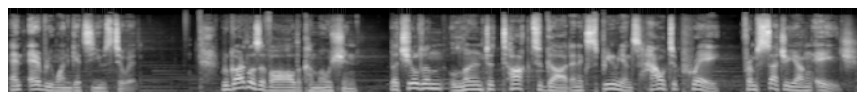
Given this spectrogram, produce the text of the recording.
and everyone gets used to it. Regardless of all the commotion, the children learn to talk to God and experience how to pray from such a young age.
